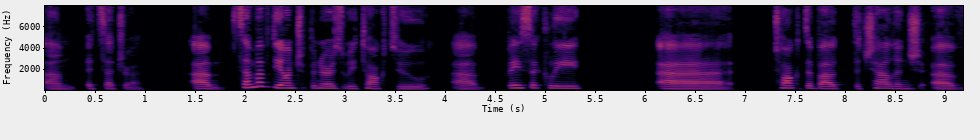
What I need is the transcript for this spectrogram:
um, etc. Um, some of the entrepreneurs we talked to uh, basically uh, talked about the challenge of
